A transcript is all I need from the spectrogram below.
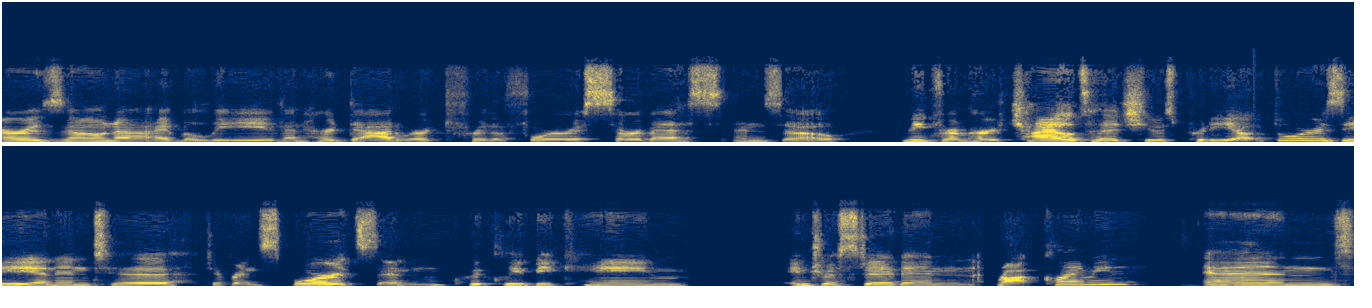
Arizona, I believe, and her dad worked for the Forest Service, and so I think from her childhood, she was pretty outdoorsy and into different sports and quickly became interested in rock climbing. And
